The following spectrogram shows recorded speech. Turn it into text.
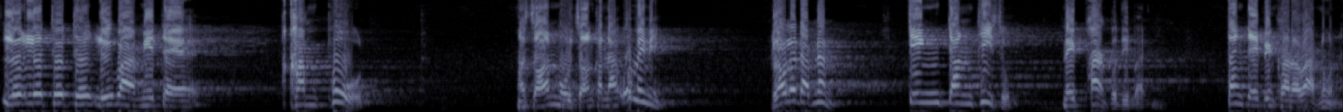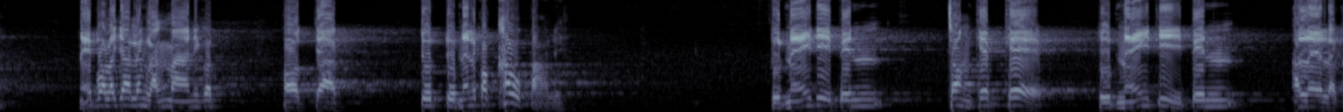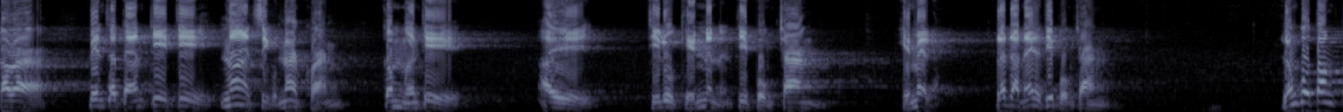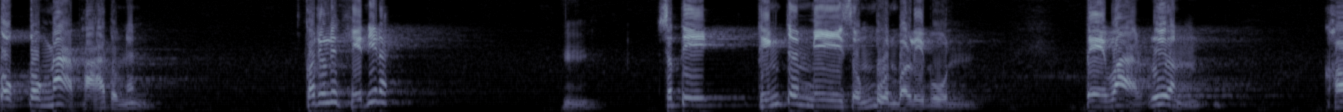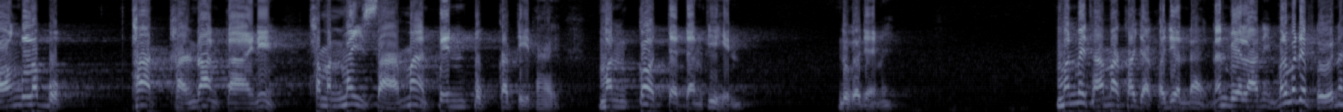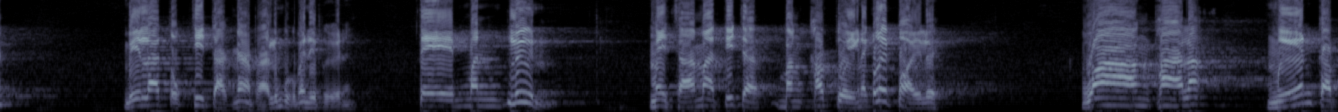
เลอะเลอะเทอะเทอะหรือว่ามีแต่คำพูด มาสอนหมู่สอนคณะโอ้ไม่มี เราระดับนั้น จริงจังที่สุดในภาคปฏิบัติ ตั้งใจเป็นคารวะนู่นนะไหนพอระยะหลังๆมานี่ก็ออกจากจุดจุดนั้นแล้วก็เข้าป่าเลย จุดไหนที่เป็นช่องแคบๆจุดไหนที่เป็นอะไรล่ะก็ว่า เป็นสถานที่ที่น่าสิวน่าขวัญก็เหมือนที่ ไอ้ที่ลูกเห็นนั่นที่โป่งช้าง เห็นไหมล่ะระดับไหนที่โป่งช้างหลวงปู่ต้องตกตรงหน้าผาตรงนั้น ก็จึงเรียกเหตุนี้แหละอืมสติถึงจะมีสมบูรณ์บริบูรณ์ แต่ว่าเรื่องของระบบธาตุขันธ์ร่างกายนี่ ถ้ามันไม่สามารถเป็นปกติได้ มันก็จะดังที่เห็น ดูเข้าใจไหมมันไม่สามารถขยับขยื่นได้ นั้นเวลานี่มันไม่ได้เผลอนะ เวลาตกที่จากหน้าผาหลุงปู่ก็ไม่ได้เผลอนะ แต่มันลื่น ไม่สามารถที่จะบังคับตัวเองได้ก็เลยปล่อยเลย วางภาระเหมือนกับ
